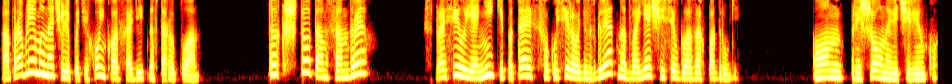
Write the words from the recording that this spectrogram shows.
а проблемы начали потихоньку отходить на второй план. «Так что там с Андре?» — спросила я Ники, пытаясь сфокусировать взгляд на двоящейся в глазах подруги. Он пришел на вечеринку.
